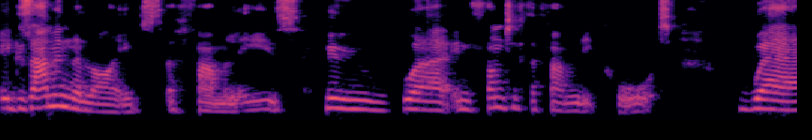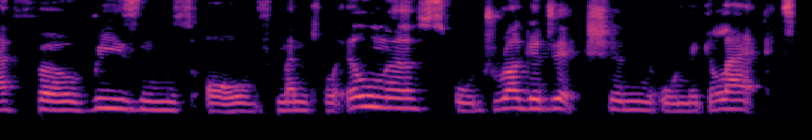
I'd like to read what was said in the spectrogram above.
examine the lives of families who were in front of the family court where for reasons of mental illness or drug addiction or neglect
